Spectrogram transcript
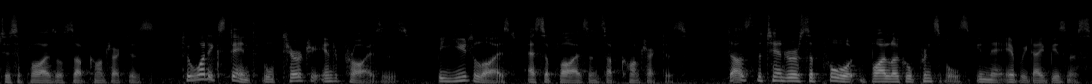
to suppliers or subcontractors? To what extent will Territory enterprises be utilised as suppliers and subcontractors? Does the tenderer support buy local principles in their everyday business?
